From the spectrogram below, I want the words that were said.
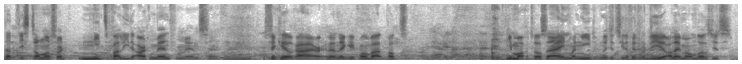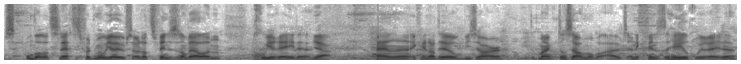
dat is dan een soort niet valide argument voor mensen. Dat vind ik heel raar. En dan denk ik van, wat, wat... Je mag het wel zijn, maar niet omdat je het zielig vindt voor dieren. Alleen maar omdat het, omdat het slecht is voor het milieu of zo. Dat vinden ze dan wel een goede reden. Ja. En eh, ik vind dat heel bizar. Dat maakt ik dan zelf nog wel uit. En ik vind het een heel goede reden.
